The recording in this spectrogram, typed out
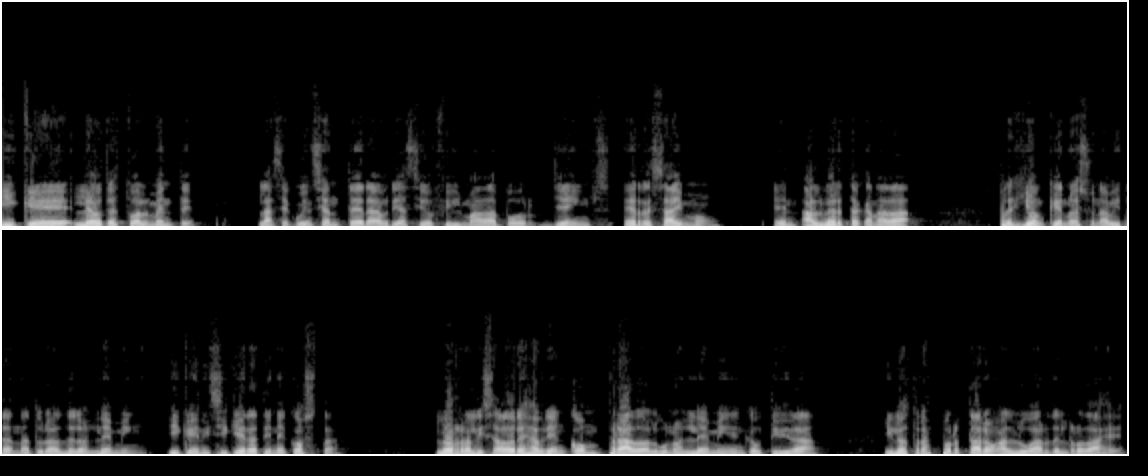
Y que, leo textualmente, la secuencia entera habría sido filmada por James R. Simon en Alberta, Canadá, región que no es un hábitat natural de los lemmings y que ni siquiera tiene costa. Los realizadores habrían comprado algunos lemmings en cautividad y los transportaron al lugar del rodaje.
